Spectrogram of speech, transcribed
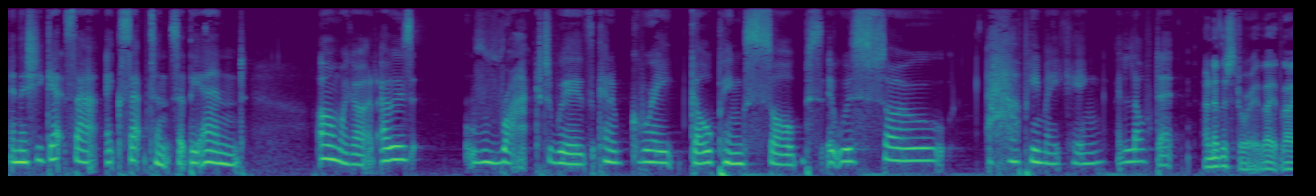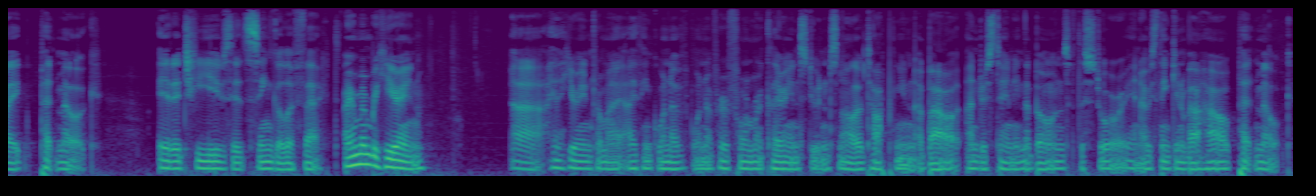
and then she gets that acceptance at the end. Oh my god, I was racked with kind of great gulping sobs. It was so happy making. I loved it. Another story like like Pet Milk, it achieves its single effect. I remember hearing uh, hearing from I, I, think one of one of her former Clarion students, Nalo, talking about understanding the bones of the story, and I was thinking about how Pet Milk,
